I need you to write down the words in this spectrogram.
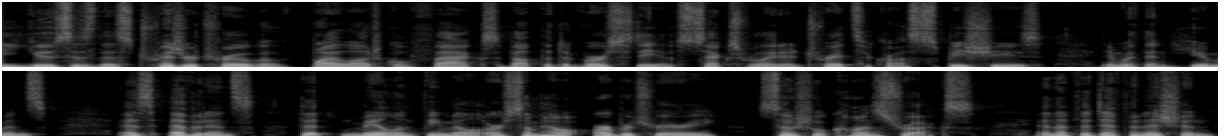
He uses this treasure trove of biological facts about the diversity of sex related traits across species and within humans as evidence that male and female are somehow arbitrary social constructs, and that the definition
